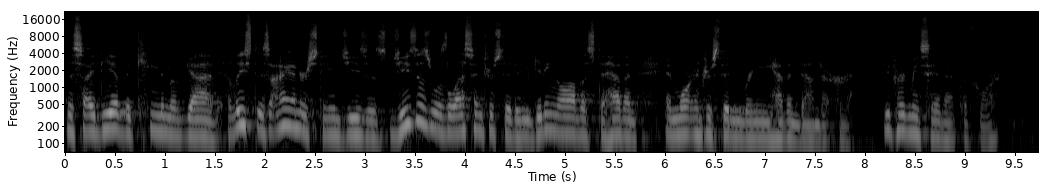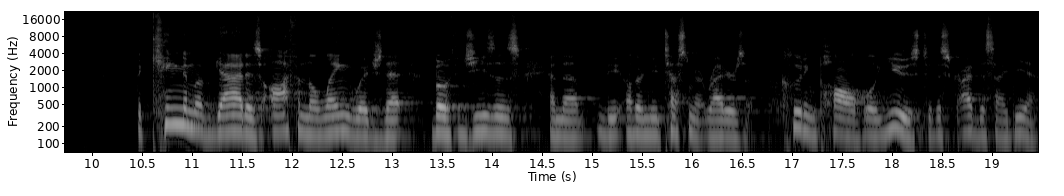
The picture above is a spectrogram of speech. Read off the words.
this idea of the kingdom of God, at least as I understand Jesus, Jesus was less interested in getting all of us to heaven and more interested in bringing heaven down to earth. You've heard me say that before. The kingdom of God is often the language that both Jesus and the, the other New Testament writers, including Paul, will use to describe this idea.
